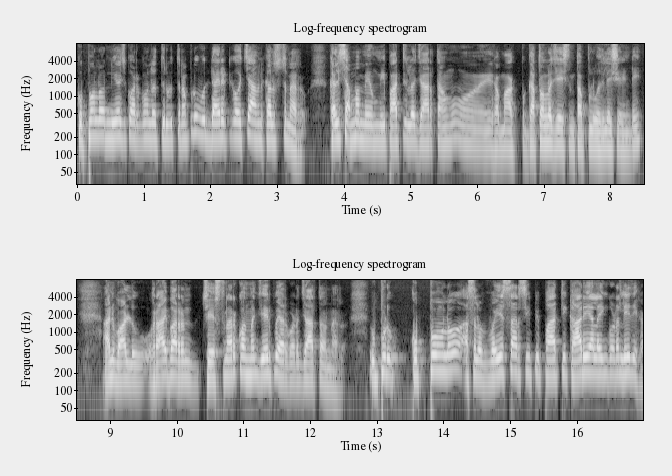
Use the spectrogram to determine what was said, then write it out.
కుప్పంలో నియోజకవర్గంలో తిరుగుతున్నప్పుడు డైరెక్ట్గా వచ్చి ఆమెను కలుస్తున్నారు. కలిసి అమ్మ మేము మీ పార్టీలో జారుతాము ఇక మా గతంలో చేసిన తప్పులు వదిలేసేయండి అని వాళ్ళు రాయబారం చేస్తున్నారు. కొంతమంది చేరిపోయారు కూడా జారుతా ఉన్నారు. ఇప్పుడు కుప్పంలో అసలు వైఎస్ఆర్సీపీ పార్టీ కార్యాలయం కూడా లేదు ఇక.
